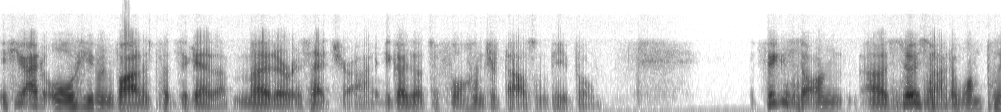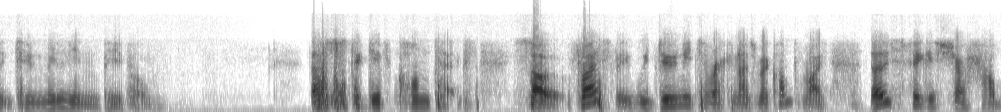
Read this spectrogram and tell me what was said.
If you add all human violence put together, murder, etc., it goes up to 400,000 people. Figures on uh, suicide are 1.2 million people. That's just to give context. So, firstly, we do need to recognize we're compromised. Those figures show how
